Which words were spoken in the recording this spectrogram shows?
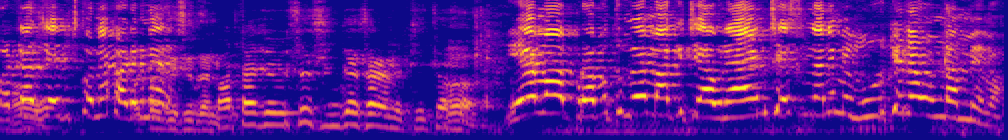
పట్టాలు అడిగినారు పట్టా చూపిస్తే ఏమో ప్రభుత్వమే మాకు చే- న్యాయం చేసిందని మేము ఊరికేనే ఉన్నాం మేము.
